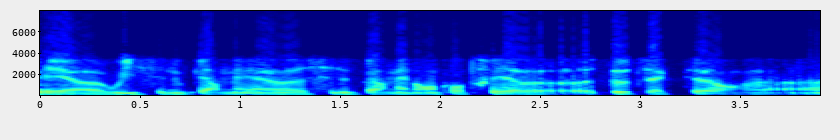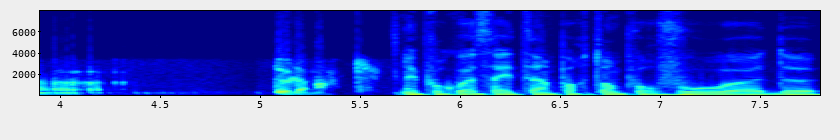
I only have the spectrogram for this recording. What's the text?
Et euh, oui, ça nous permet, euh, ça nous permet de rencontrer euh, d'autres acteurs de la marque. Et pourquoi ça a été important pour vous de,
